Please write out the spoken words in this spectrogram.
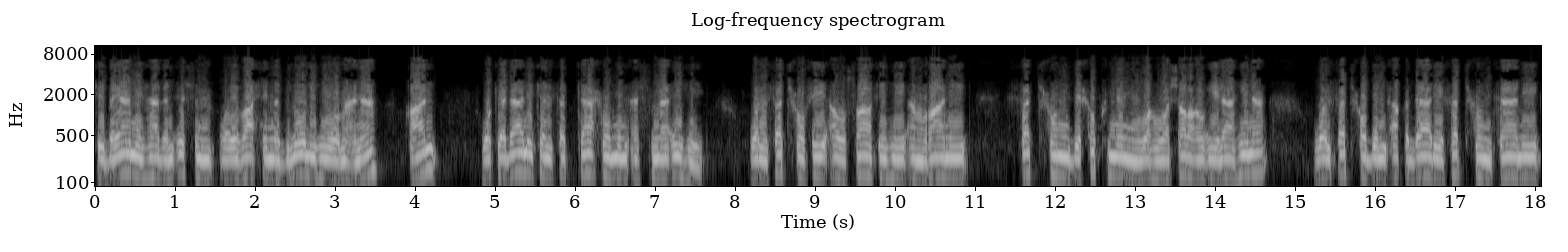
في بيان هذا الاسم وإيضاح مدلوله ومعناه قال وكذلك الفتاح من أسمائه والفتح في أوصافه أمران فتح بحكم وهو شرع إلهنا والفتح بالأقدار فتح ثاني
